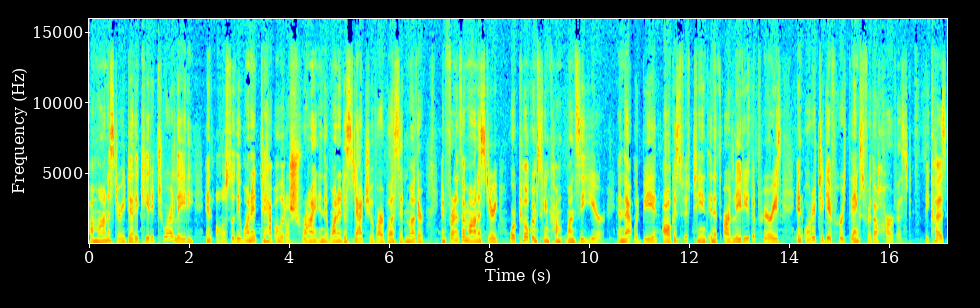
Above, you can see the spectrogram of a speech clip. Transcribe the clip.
a monastery dedicated to Our Lady, and also they wanted to have a little shrine, and they wanted a statue of our Blessed Mother in front of the monastery where pilgrims can come once a year. And that would be on August 15th, and it's Our Lady of the Prairies in order to give her thanks for the harvest because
